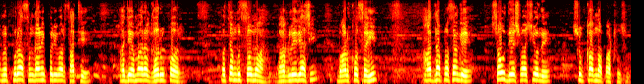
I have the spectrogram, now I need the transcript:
અમે પૂરા સંઘાણી પરિવાર સાથે આજે અમારા ઘર ઉપર પતંગ ઉત્સવમાં ભાગ લઈ રહ્યા છીએ, બાળકો સહિત. આજના પ્રસંગે સૌ દેશવાસીઓને શુભકામના પાઠવું છું.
